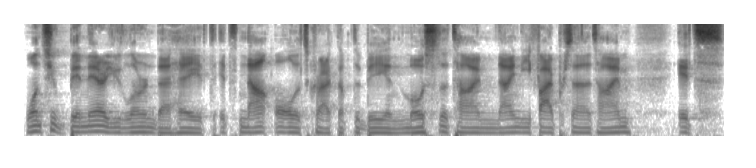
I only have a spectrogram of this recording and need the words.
once you've been there, you learn that hey, it's, it's not all it's cracked up to be, and most of the time, ninety five percent of the time, it's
